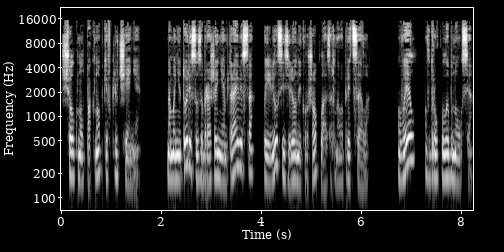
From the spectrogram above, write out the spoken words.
щелкнул по кнопке включения. На мониторе с изображением Трависа появился зеленый кружок лазерного прицела. Вейл вдруг улыбнулся.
